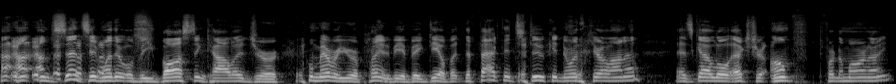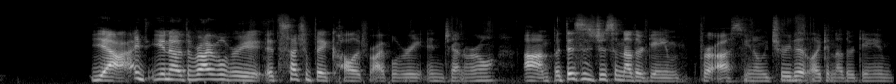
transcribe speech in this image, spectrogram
I, am sensing whether it will be Boston College or whomever you were playing to be a big deal. But the fact that it's Duke in North Carolina has got a little extra umph for tomorrow night. Yeah, I, you know, the rivalry, it's such a big college rivalry in general. Um, but this is just another game for us. You know, we treat it like another game.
